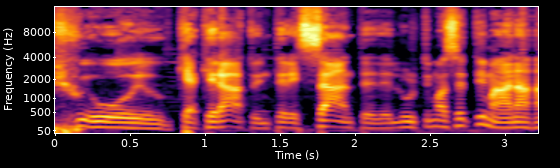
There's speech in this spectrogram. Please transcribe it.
più chiacchierato, interessante dell'ultima settimana.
